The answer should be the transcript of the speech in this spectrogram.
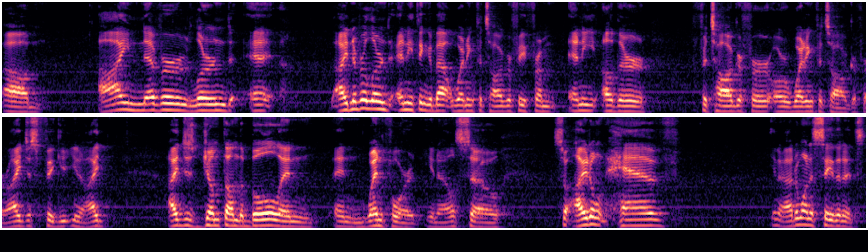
Um, I never learned. I never learned anything about wedding photography from any other photographer or wedding photographer. I just figured, you know, I, I just jumped on the bull and and went for it, you know. So, so I don't have, you know, I don't want to say that it's,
